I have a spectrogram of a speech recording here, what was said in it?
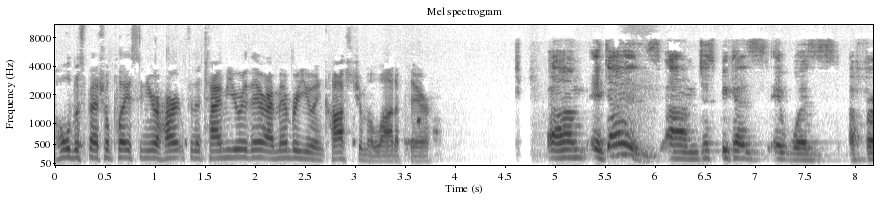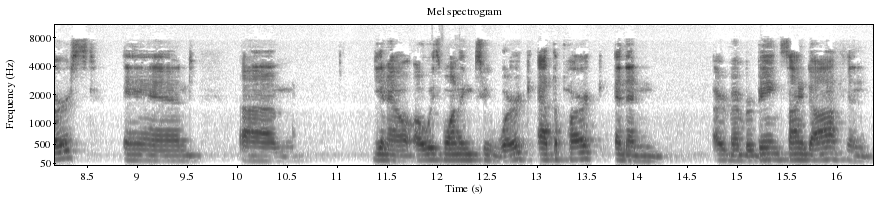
hold a special place in your heart for the time you were there. I remember you in costume a lot up there. Um, it does, um, just because it was a first, and um, you know, always wanting to work at the park, and then I remember being signed off, and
